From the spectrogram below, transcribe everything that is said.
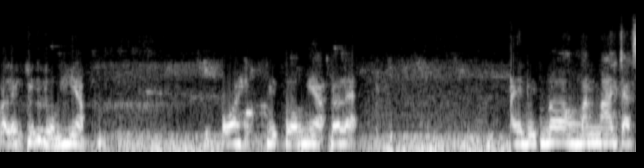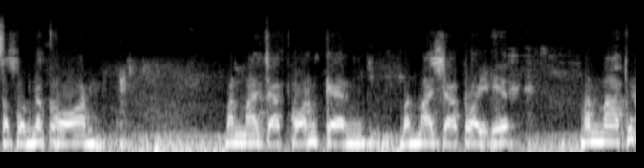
ก็เลยคิดตัวเงียบ โอ้ยคิดตัวเงียบแล้วแหละ ไอ้ลูกน้องมันมาจากสกลนคร มันมาจากขอนแก่น มันมาจากร้อยเอ็ดมันมาทุก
